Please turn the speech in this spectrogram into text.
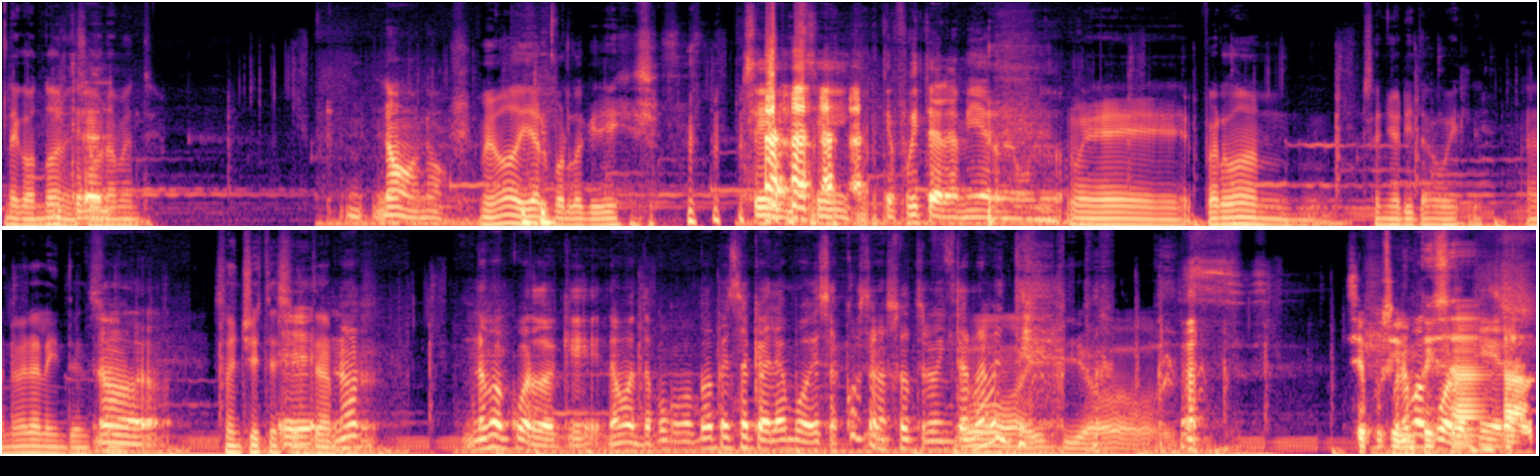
De condones, Literal. seguramente. No, no. Me va a odiar por lo que dije yo. Sí, sí, te fuiste a la mierda, boludo. Eh, perdón, señorita Weasley. Ah, no era la intención. No, Son chistes eh, internos. no, no me acuerdo que. No, tampoco va a pensar que hablamos de esas cosas nosotros internamente. Ay, Dios. Se pusieron No pesados.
